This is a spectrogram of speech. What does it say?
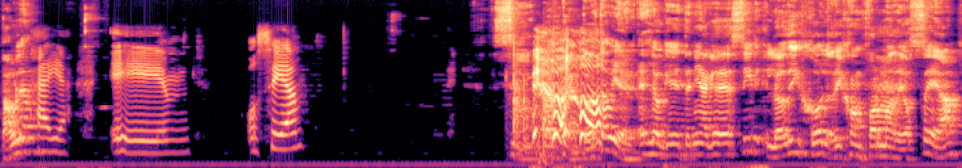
¿Paula? Ah, ya. Eh, o sea, Sí, perfecto, está bien, es lo que tenía que decir, lo dijo, lo dijo en forma de osea,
